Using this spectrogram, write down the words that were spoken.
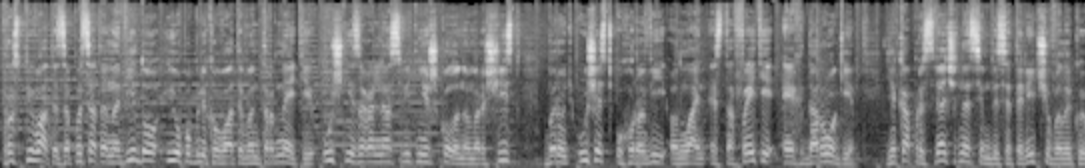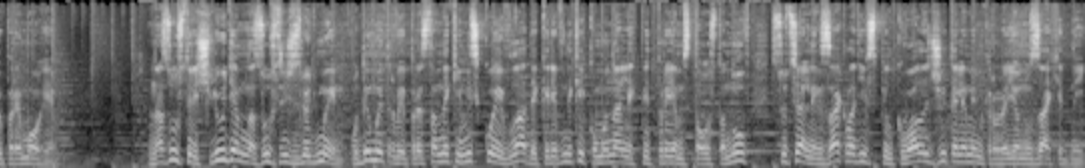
Проспівати, записати на відео і опублікувати в інтернеті. Учні загальноосвітньої школи номер 6 беруть участь у хоровій онлайн-естафеті Ех дорогі, яка присвячена 70-річчю великої перемоги. Назустріч людям, назустріч з людьми. У Димитрові представники міської влади, керівники комунальних підприємств та установ, соціальних закладів спілкувалися з жителями мікрорайону Західний.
